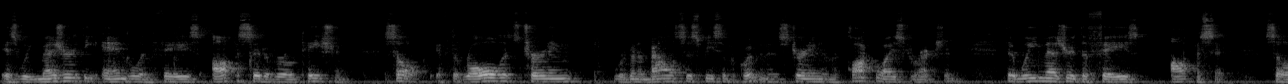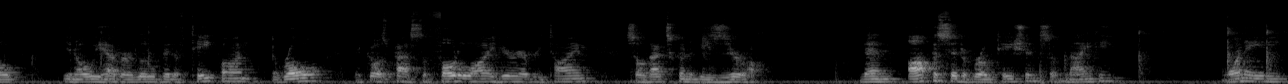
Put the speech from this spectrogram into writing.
is we measure the angle and phase opposite of rotation. So if the roll is turning, we're going to balance this piece of equipment, it's turning in the clockwise direction, then we measure the phase opposite. So, you know, we have our little bit of tape on the roll that goes past the photo eye here every time. So that's going to be zero. Then opposite of rotation, so 90, 180,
